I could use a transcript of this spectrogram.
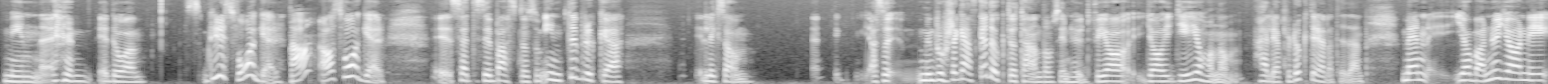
min eh, då, blir det svåger? Ja. ja svåger. Eh, sätter sig i bastun som inte brukar liksom eh, Alltså, min brorsa är ganska duktig att ta hand om sin hud för jag, jag ger ju honom härliga produkter hela tiden. Men jag bara, nu gör ni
